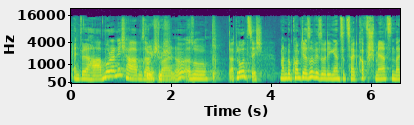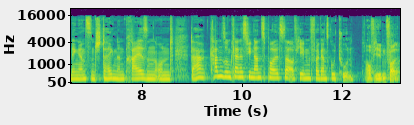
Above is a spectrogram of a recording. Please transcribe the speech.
Entweder haben oder nicht haben, sage ich mal. Ne? Also das lohnt sich. Man bekommt ja sowieso die ganze Zeit Kopfschmerzen bei den ganzen steigenden Preisen und da kann so ein kleines Finanzpolster auf jeden Fall ganz gut tun. Auf jeden Fall.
